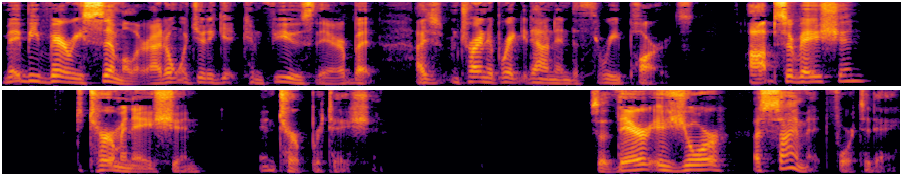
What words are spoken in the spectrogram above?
may be very similar. I don't want you to get confused there, but I'm trying to break it down into three parts observation, determination, interpretation. So there is your assignment for today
